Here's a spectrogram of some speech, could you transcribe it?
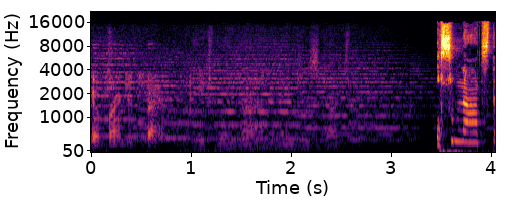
H-boys 18.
